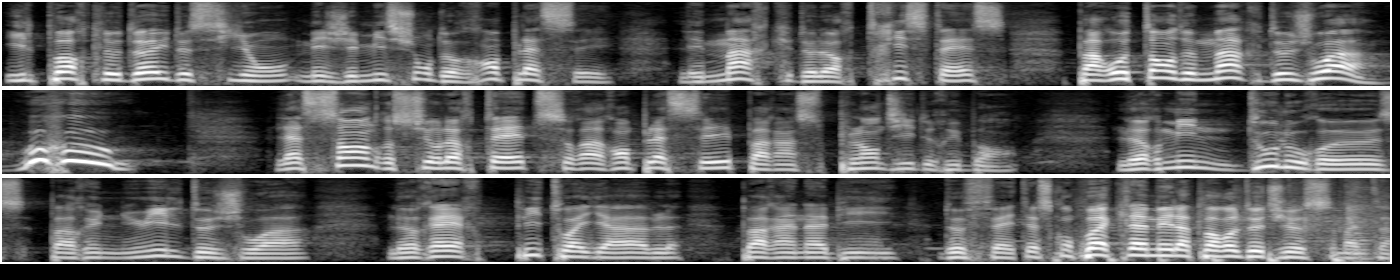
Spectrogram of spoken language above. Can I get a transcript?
Ils portent le deuil de Sion, mais j'ai mission de remplacer les marques de leur tristesse par autant de marques de joie. Wouhou La cendre sur leur tête sera remplacée par un splendide ruban, leur mine douloureuse par une huile de joie, leur air pitoyable par un habit de fête. Est-ce qu'on peut acclamer la parole de Dieu ce matin?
